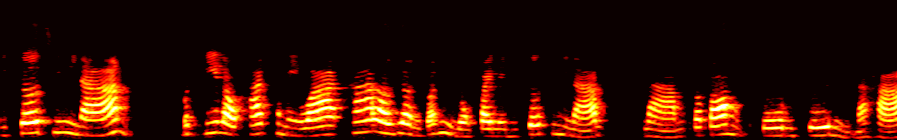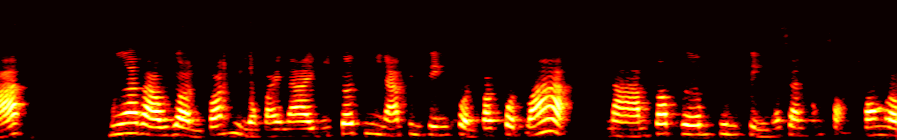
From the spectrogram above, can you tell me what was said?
บิกเกอร์ที่มีน้ำ เมื่อกี้เราคาดคะเนว่า ถ้าเราหย่อนก้อนหินลงไปในบิ๊กเกอร์ที่มีน้ำน้ำก็ต้องเพิ่มขึ้นนะคะ เมื่อเราหย่อนก้อนหินลงไปในบิ๊กเกอร์ที่มีน้ำจริง ๆ ผลปรากฏว่า น้ำก็เพิ่มขึ้นจริง เพราะฉะนั้นทั้งสองช่องเรา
